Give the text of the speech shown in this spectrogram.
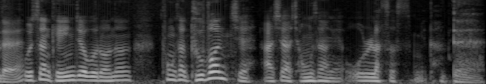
네. 울산 개인적으로는 통산 두 번째 아시아 정상에 올랐었습니다. 네.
